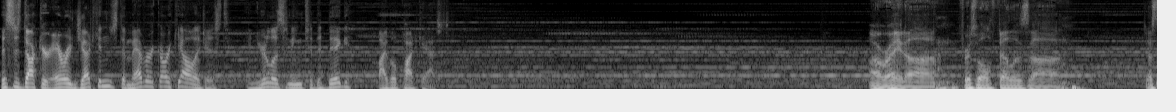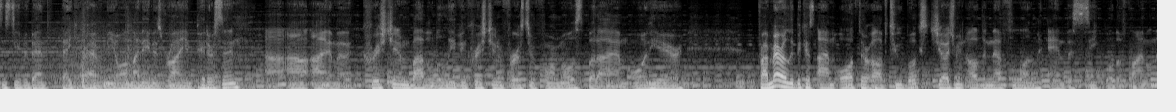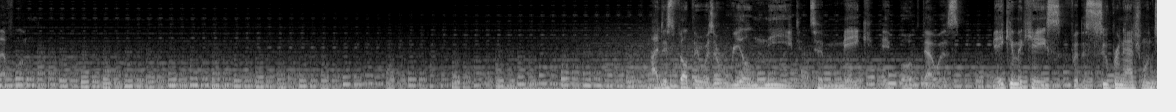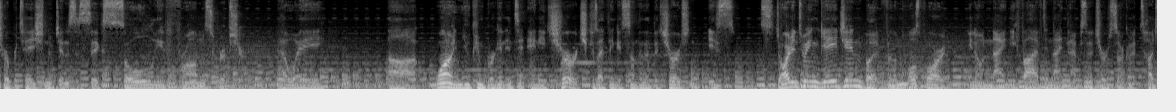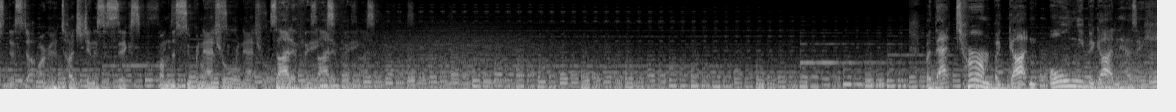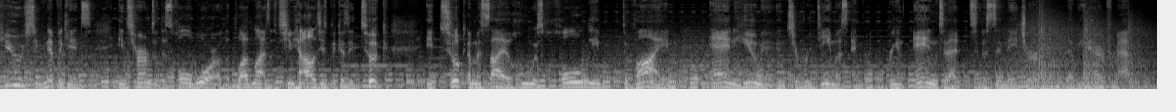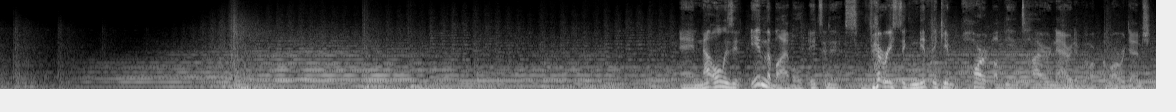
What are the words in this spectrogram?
This is Dr. Aaron Judkins, the Maverick Archaeologist, and you're listening to the Dig Bible Podcast. All right. Uh, first of all, fellas, uh, Justin, Stephen, Ben, thank you for having me on. My name is Ryan Pitterson. Uh, I, I am a Christian, Bible believing Christian, first and foremost, but I am on here primarily because I'm author of two books Judgment of the Nephilim and the sequel, The Final Nephilim. I just felt there was a real need to make a book that was making the case for the supernatural interpretation of Genesis 6 solely from Scripture. That way, uh, one, you can bring it into any church because I think it's something that the church is starting to engage in. But for the most part, you know, 95 to 99% of churches aren't going to touch this stuff, aren't going to touch Genesis 6 from the supernatural, supernatural side of things. Side of things. But that term begotten, only begotten, has a huge significance in terms of this whole war of the bloodlines, of the genealogies, because it took it took a Messiah who was wholly divine and human to redeem us and bring an end to that to the sin nature that we inherit from Adam. And not only is it in the Bible, it's a very significant part of the entire narrative of our, of our redemption.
